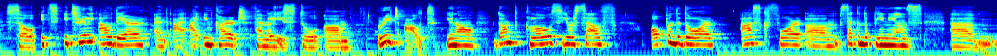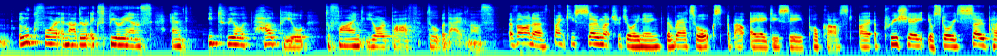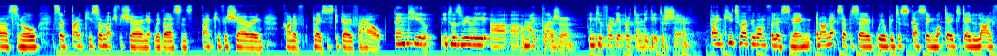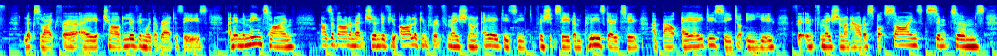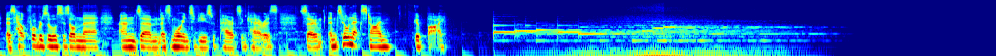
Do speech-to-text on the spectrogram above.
So it's it's really out there, and I, I encourage families to um, reach out. You know, don't close yourself, open the door, ask for um, second opinions, um, look for another experience, and it will help you to find your path to a diagnosis. Ivana, thank you so much for joining the Rare Talks about AADC podcast. I appreciate your story so personal. So thank you so much for sharing it with us and thank you for sharing kind of places to go for help. Thank you. It was really uh, uh, my pleasure. Thank you for the opportunity to share. Thank you to everyone for listening. In our next episode, we'll be discussing what day to day life looks like for a child living with a rare disease. And in the meantime, as Ivana mentioned, if you are looking for information on AADC deficiency, then please go to aboutaadc.eu for information on how to spot signs, symptoms. There's helpful resources on there, and um, there's more interviews with parents and carers. So until next time, goodbye.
